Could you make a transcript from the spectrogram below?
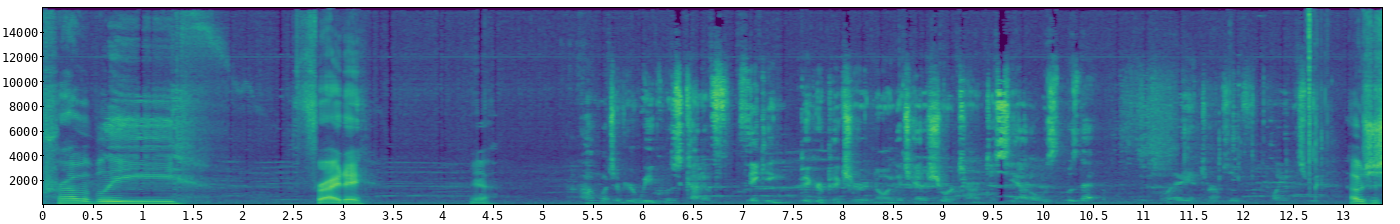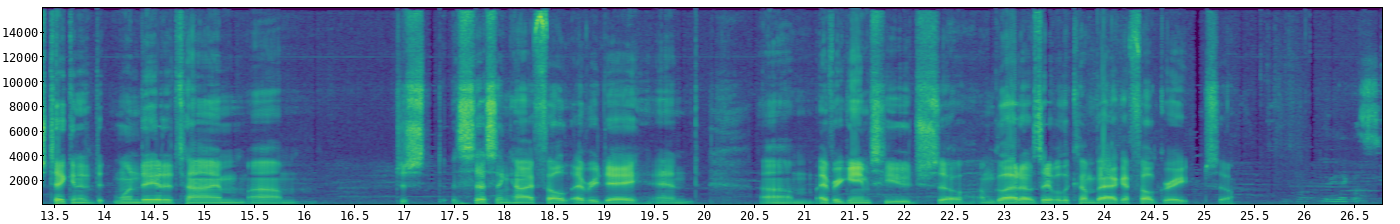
probably Friday. Yeah. How much of your week was kind of thinking bigger picture, knowing that you had a short term to Seattle? Was was that play in terms of playing this week? I was just taking it one day at a time, um, just assessing how I felt every day, and um, every game's huge. So I'm glad I was able to come back. I felt great. So What do you think was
